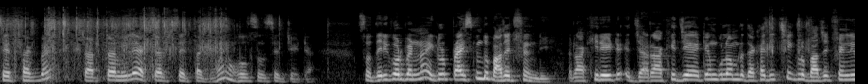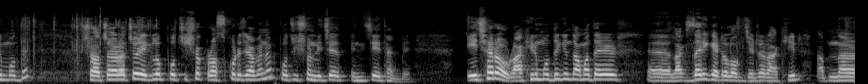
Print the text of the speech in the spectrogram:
সেট থাকবে, চারটা মিলে একটা সেট থাকবে হ্যাঁ হোলসেল সেট যেটা। সো দেরি করবেন না, এগুলোর প্রাইস কিন্তু বাজেট ফ্রেন্ডলি রাখির যা, রাখি যে আইটেমগুলো আমরা দেখা দিচ্ছি, এগুলো বাজেট ফ্রেন্ডলির মধ্যে। সচরাচর এগুলো পঁচিশশো ক্রস করে যাবে না পঁচিশশো নিচে, নিচেই থাকবে। এছাড়াও রাখির মধ্যে কিন্তু আমাদের লাক্সারি ক্যাটালগ যেটা রাখির, আপনার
